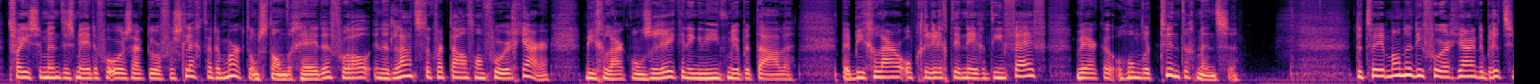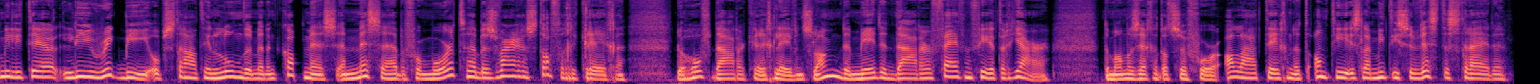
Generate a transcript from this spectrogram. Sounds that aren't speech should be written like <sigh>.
Het faillissement is mede veroorzaakt door verslechterde marktomstandigheden... vooral in het laatste kwartaal van vorig jaar. Biegelaar kon zijn rekeningen niet meer betalen. Bij Biegelaar, opgericht in 1905, werken 120 mensen. De twee mannen die vorig jaar de Britse militair Lee Rigby op straat in Londen met een kapmes en messen hebben vermoord, hebben zware straffen gekregen. De hoofddader kreeg levenslang, de mededader 45 jaar. De mannen zeggen dat ze voor Allah tegen het anti-islamitische Westen strijden.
